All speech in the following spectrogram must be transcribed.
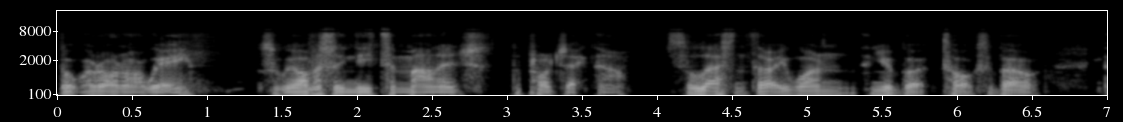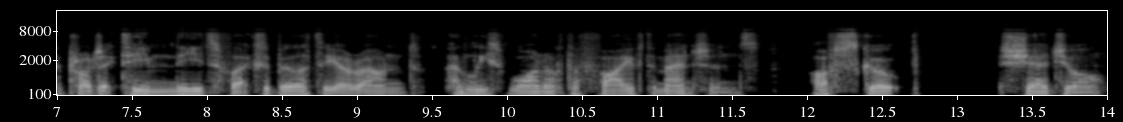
But we're on our way. So we obviously need to manage the project now. So lesson 31 in your book talks about the project team needs flexibility around at least one of the five dimensions of scope, schedule,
